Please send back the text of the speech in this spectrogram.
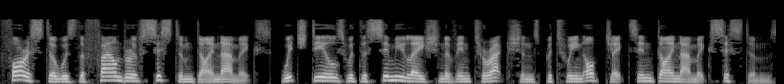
Forrester was the founder of System Dynamics, which deals with the simulation of interactions between objects in dynamic systems.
